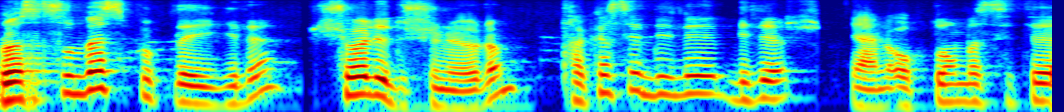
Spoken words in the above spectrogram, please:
Russell Westbrook'la ilgili şöyle düşünüyorum. Takas edilebilir. Yani Oklahoma City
